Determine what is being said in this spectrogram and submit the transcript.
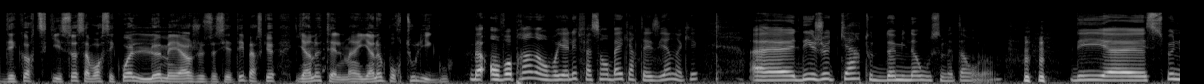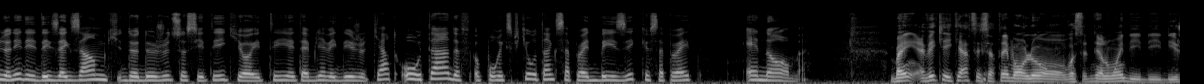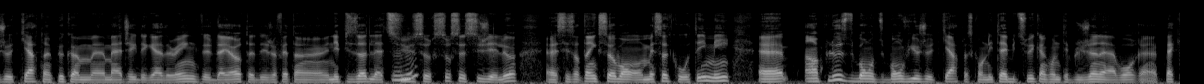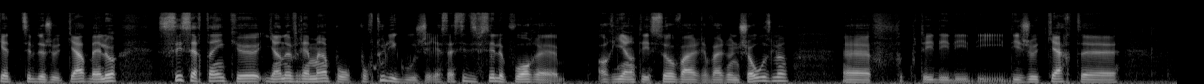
décortiquer ça, savoir c'est quoi le meilleur jeu de société parce qu'il y en a tellement, il y en a pour tous les goûts. Ben, on va prendre, on va y aller de façon bien cartésienne, OK? Euh, des jeux de cartes ou de dominos, mettons. Là. des, euh, si tu peux nous donner des, des exemples de, de jeux de société qui ont été établis avec des jeux de cartes, autant de, pour expliquer autant que ça peut être basique que ça peut être énorme. Ben, avec les cartes, c'est certain. Bon, là, on va se tenir loin des, des- des jeux de cartes un peu comme euh, Magic the Gathering. D'ailleurs, tu as déjà fait un, un épisode là-dessus, Mhm. sur, sur ce sujet-là. Euh, c'est certain que ça, bon, on met ça de côté. Mais euh, en plus du bon, du bon vieux jeu de cartes, parce qu'on était habitué quand on était plus jeune à avoir un paquet de types de jeux de cartes, ben là, c'est certain qu'il y en a vraiment pour, pour tous les goûts. Je dirais, c'est assez difficile de pouvoir euh, orienter ça vers, vers une chose. Là. Écoutez, des, des- jeux de cartes, je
